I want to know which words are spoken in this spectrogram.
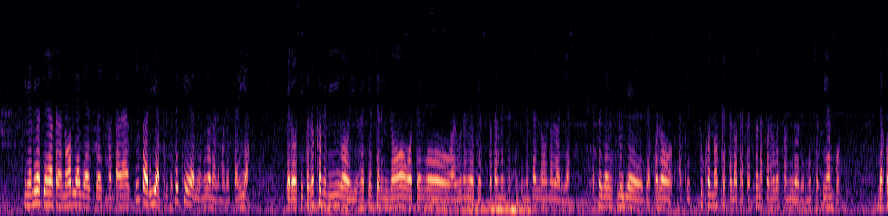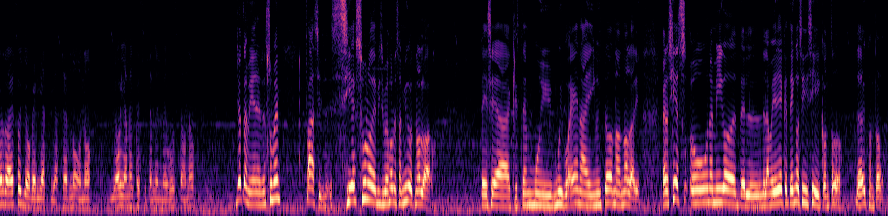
si mi amigo tiene otra novia, ya es su ex pasada, sí lo haría, porque sé que a mi amigo no le molestaría. Pero si conozco a mi amigo y recién terminó o tengo algún amigo que es totalmente sentimental, no, no lo haría. Esto ya influye de acuerdo a que tú conozcas a la otra persona, por algo es tu amigo de mucho tiempo. De acuerdo a eso yo vería si hacerlo o no. Y obviamente si también me gusta o no. Yo también, en resumen, fácil. Si es uno de mis mejores amigos, no lo hago. Pese a que esté muy, muy buena y muy todo, no, no lo haría. Pero si es un amigo de la mayoría que tengo, sí, sí, con todo. Le doy con todo.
